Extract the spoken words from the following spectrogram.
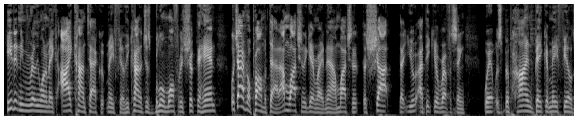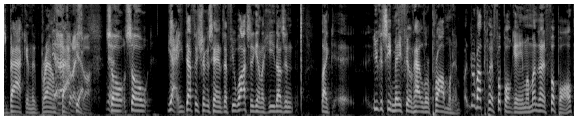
He didn't even really want to make eye contact with Mayfield. He kind of just blew him off when he shook the hand, which I have no problem with that. I'm watching it again right now. I'm watching it, the shot that you, I think you're referencing, where it was behind Baker Mayfield's back and the Browns' Yeah, that's back. what I saw. Yeah. So, so yeah, he definitely shook his hands. If you watch it again, like he doesn't, like uh, you could see Mayfield had a little problem with him. But you're about to play a football game on Monday Night Football,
